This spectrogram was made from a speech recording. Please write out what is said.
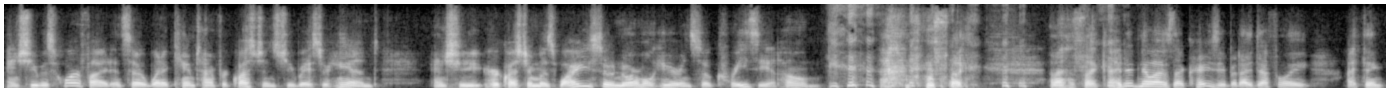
And she was horrified. And so when it came time for questions, she raised her hand and she her question was, Why are you so normal here and so crazy at home? I was like, and I was like, I didn't know I was that crazy, but I definitely I think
